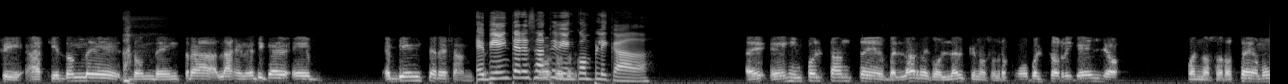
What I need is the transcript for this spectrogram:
Sí, aquí es donde, donde entra la genética, es, bien interesante. Es bien interesante y bien complicada. Es, importante, ¿verdad?, recordar que nosotros como puertorriqueños, pues nosotros tenemos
